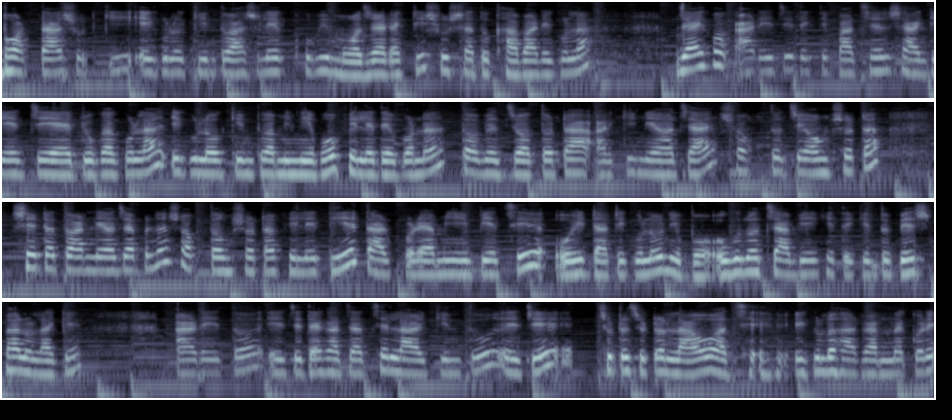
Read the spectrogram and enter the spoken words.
ভর্তা, শুটকি, এগুলো কিন্তু আসলে খুবই মজার একটি সুস্বাদু খাবার এগুলা। যাই হোক আর এই যে দেখতে পাচ্ছেন শাকের যে ডোগাগুলা, এগুলো কিন্তু আমি নেব, ফেলে দেব না। তবে যতটা আর কি নেওয়া যায়, শক্ত যে অংশটা, সেটা তো আর নেওয়া যাবে না। শক্ত অংশটা ফেলে দিয়ে তারপরে আমি বেছে ওই ডাটিগুলো নেব। ওগুলো চাবিয়ে খেতে কিন্তু বেশ ভালো লাগে। আর এই তো, এই যে দেখা যাচ্ছে লাউ কিন্তু এই যে ছোট ছোট লাউ আছে, এগুলো আর রান্না করে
